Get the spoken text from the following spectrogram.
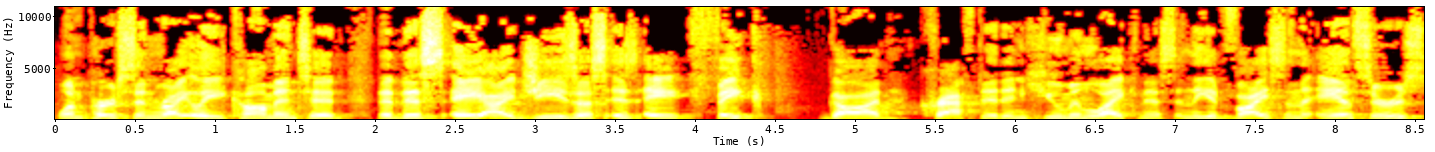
One person rightly commented that this AI Jesus is a fake God crafted in human likeness, and the advice and the answers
